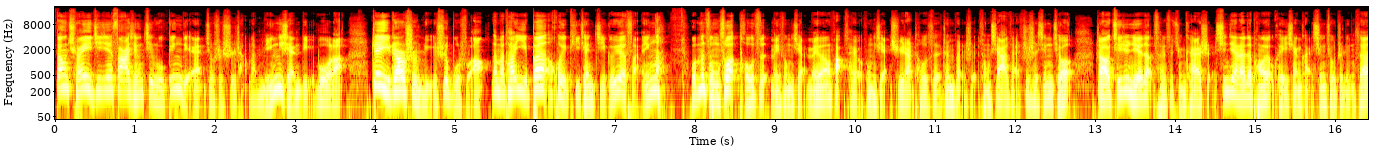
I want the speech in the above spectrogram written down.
当权益基金发行进入冰点，就是市场的明显底部了。这一招是屡试不爽。那么它一般会提前几个月反应呢？我们总说投资没风险，没文化才有风险。学点投资的真本事，从下载知识星球找齐俊杰的粉丝群开始。新进来的朋友可以先看《星球置顶三》，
